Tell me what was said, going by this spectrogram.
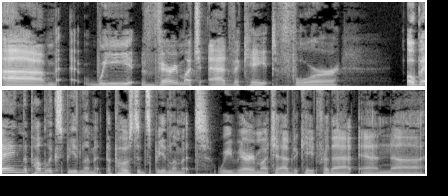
Um, we very much advocate for obeying the public speed limit, the posted speed limit. We very much advocate for that, and uh,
